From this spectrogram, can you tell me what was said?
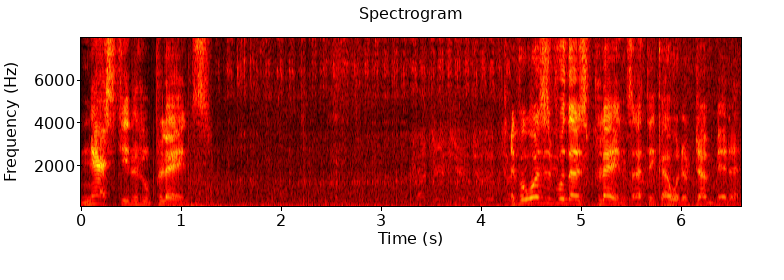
Nasty little planes. If it wasn't for those planes, I think I would have done better.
